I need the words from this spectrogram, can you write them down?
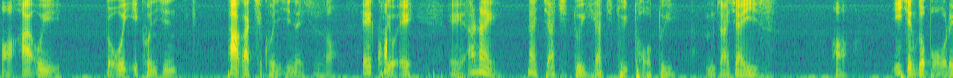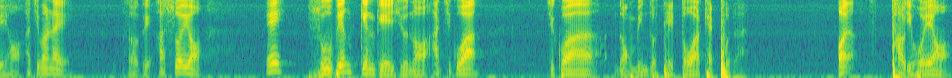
哦，啊为，都为一群星拍甲七群星的时候，诶，看到诶，诶，安尼。那加一堆，遐一堆土堆，毋知啥意思，吼，以前都无咧吼，啊，即摆咧，土堆，啊，所以吼，诶，士兵经过时阵吼，啊，即寡，即寡农民都摕刀啊，开扑啊，哦，头一回哦，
